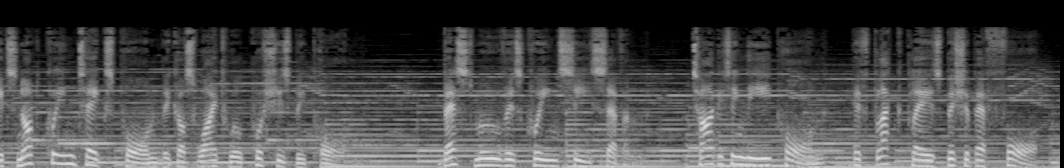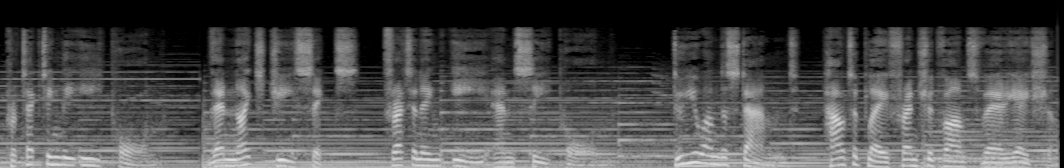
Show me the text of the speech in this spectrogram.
It's not queen takes pawn because white will push his b pawn. Best move is queen c7. Targeting the e pawn, if black plays bishop f4, protecting the e pawn. Then knight g6, threatening e and c pawn. Do you understand how to play French advance variation?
